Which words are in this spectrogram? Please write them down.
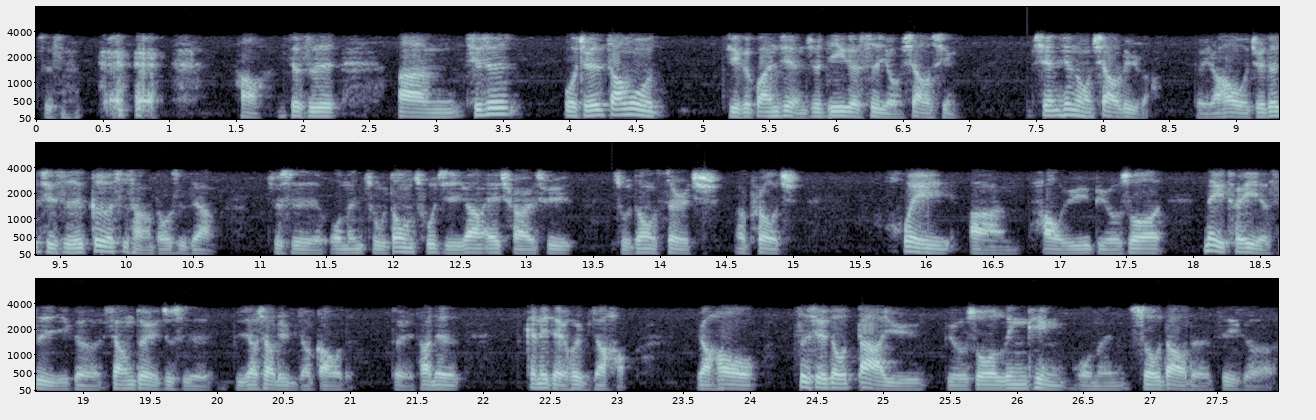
就是 好，就是嗯，其实我觉得招募几个关键，就第一个是有效性，先先从效率吧，对，然后我觉得其实各个市场都是这样。就是我们主动出击，让 HR 去主动 search approach，会啊、好于比如说内推也是一个相对就是比较效率比较高的，对，它的 candidate 会比较好，然后这些都大于比如说 linking 我们收到的这个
